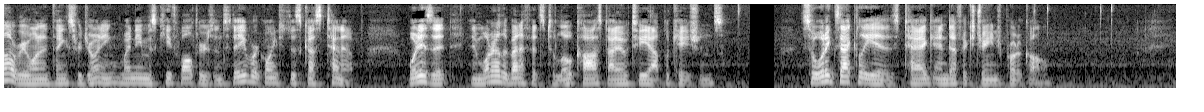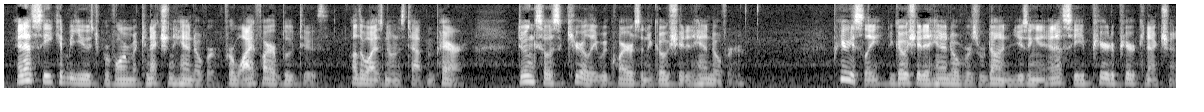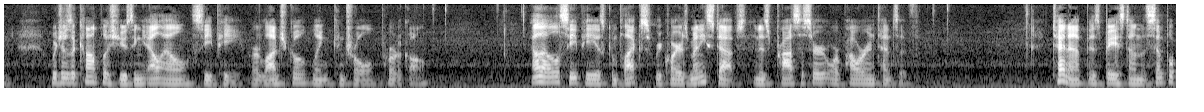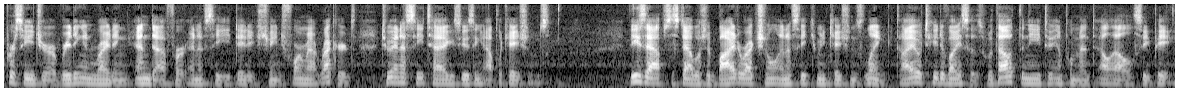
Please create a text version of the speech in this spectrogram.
Hello everyone and thanks for joining. My name is Keith Walters and today we're going to discuss TNEP. What is it and what are the benefits to low-cost IoT applications? So what exactly is Tag NDEF Exchange Protocol? NFC can be used to perform a connection handover for Wi-Fi or Bluetooth, otherwise known as tap and pair. Doing so securely requires a negotiated handover. Previously, negotiated handovers were done using an NFC peer-to-peer -peer connection, which is accomplished using LLCP, or Logical Link Control Protocol. LLCP is complex, requires many steps, and is processor or power intensive. TNEP is based on the simple procedure of reading and writing NDEF or NFC data exchange format records to NFC tags using applications. These apps establish a bidirectional NFC communications link to IoT devices without the need to implement LLCP.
